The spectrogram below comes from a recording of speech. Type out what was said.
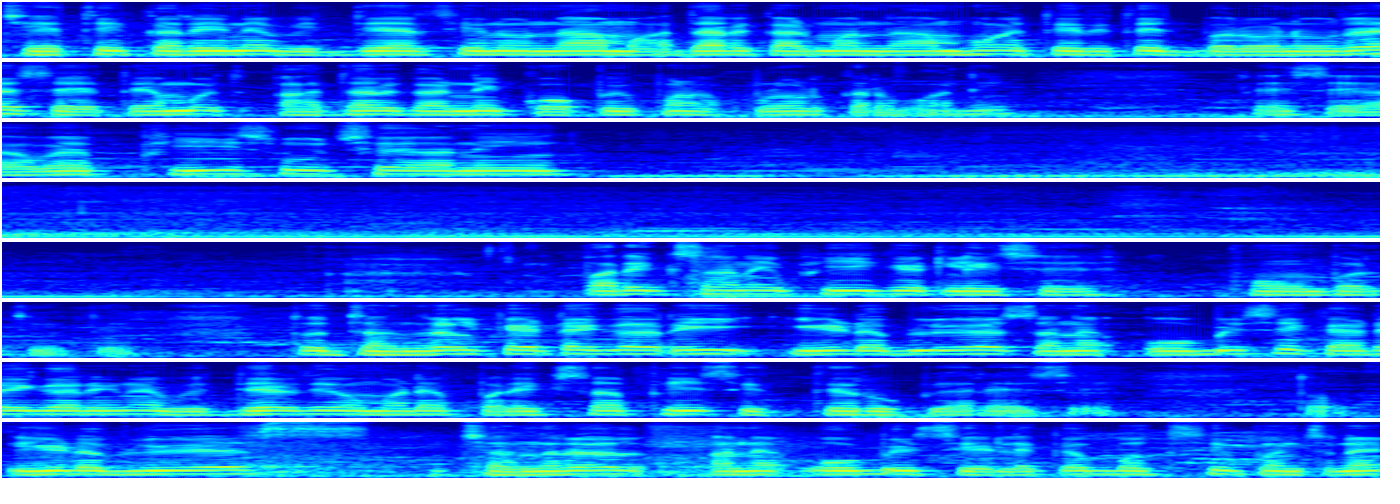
જેથી કરીને વિદ્યાર્થીનું નામ, આધાર કાર્ડમાં નામ હોય તે રીતે જ ભરવાનું રહેશે, તેમજ આધાર કાર્ડની કોપી પણ અપલોડ કરવાની રહેશે. હવે ફી શું છે, આની પરીક્ષાની ફી કેટલી છે? ફોર્મ ભરતી હતી. તો જનરલ કેટેગરી ઈડબ્લ્યુએસ અને ઓબીસી કેટેગરીના વિદ્યાર્થીઓ માટે પરીક્ષા ફી સિત્તેર રૂપિયા રહેશે. તો ઈડબ્લ્યુએસ જનરલ અને ઓબીસી એટલે કે બક્ષી પંચને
